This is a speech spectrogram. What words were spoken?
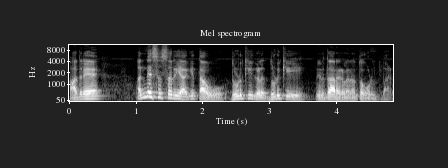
ಆದರೆ ಅನ್ನೆಸಸರಿಯಾಗಿ ತಾವು ದುಡುಕಿಗಳ, ದುಡುಕಿ ನಿರ್ಧಾರಗಳನ್ನು ತಗೊಳ್ಳೋದು ಬೇಡ.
